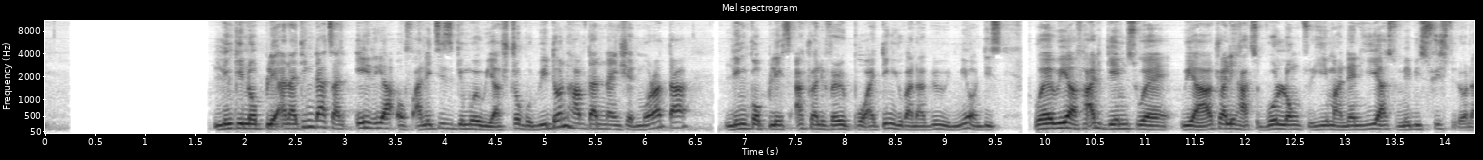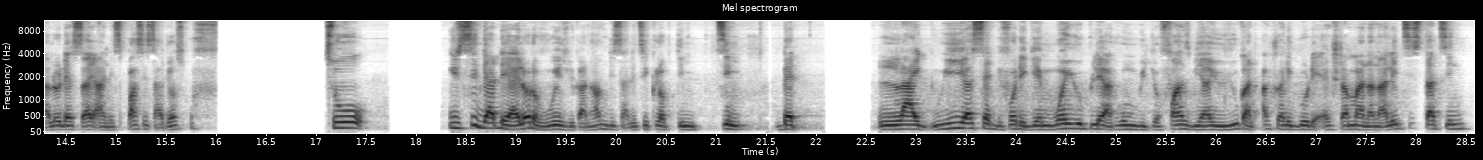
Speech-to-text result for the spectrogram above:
linking up play. And I think that's an area of Atleti's game where we have struggled. We don't have that nine shed. Morata link up play is actually very poor. I think you can agree with me on this. Where we have had games where we actually had to go long to him and then he has to maybe switch to the unloaded side and his passes are just oof. so you see that there are a lot of ways we can harm this Athletic club team team, but like we said before the game, when you play at home with your fans behind you, you can actually go the extra man. And Atleti starting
